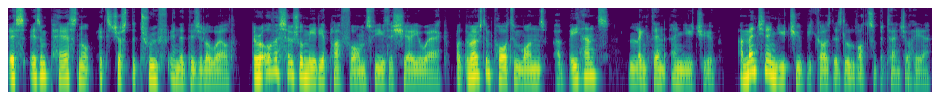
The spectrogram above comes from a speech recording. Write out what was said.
This isn't personal, it's just the truth in the digital world. There are other social media platforms for you to share your work, but the most important ones are Behance, LinkedIn, and YouTube. I'm mentioning YouTube because there's lots of potential here.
